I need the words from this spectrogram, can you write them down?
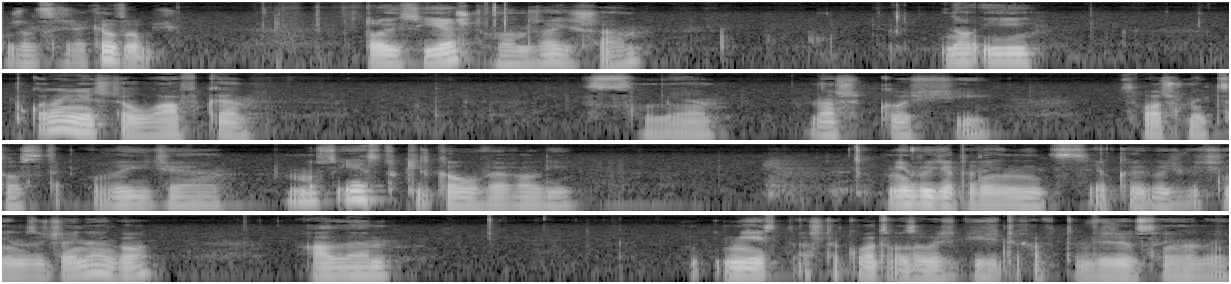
Możemy coś takiego zrobić. To jest jeszcze mądrzejsze. No i pokładajmy jeszcze ławkę. W sumie na szybkości. Zobaczmy co z tego wyjdzie. No jest tu kilka overoli. Nie wyjdzie pewnie nic jakiegoś wiecie ale nie jest aż tak łatwo zrobić jakiś draft wyżej oceniony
